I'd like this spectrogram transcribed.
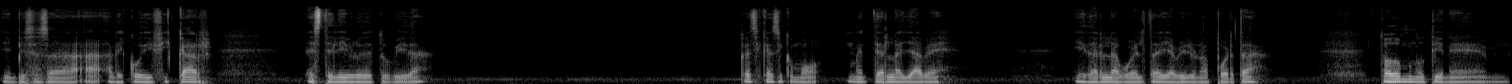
y empiezas a decodificar este libro de tu vida. Casi, casi como meter la llave y darle la vuelta y abrir una puerta. Todo el mundo tiene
